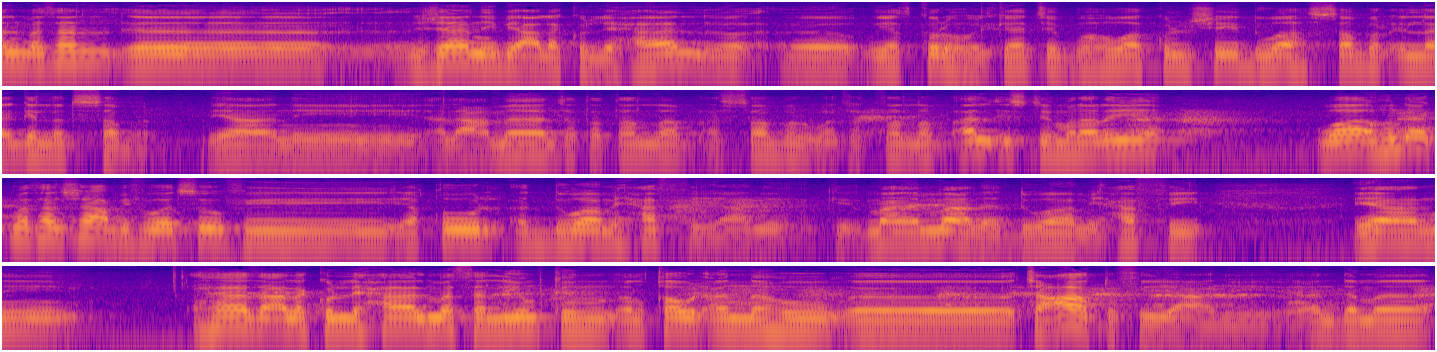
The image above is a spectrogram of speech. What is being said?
المثل آه، جانبي على كل حال آه، ويذكره الكاتب وهو كل شيء دواه الصبر إلا قلة الصبر. يعني الأعمال تتطلب الصبر وتتطلب الاستمرارية. وهناك مثل شعبي في واتسوفي يقول الدوام يحفي يعني معنى الدوام يحفي يعني هذا على كل حال مثل يمكن القول أنه آه، تعاطفي يعني. عندما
